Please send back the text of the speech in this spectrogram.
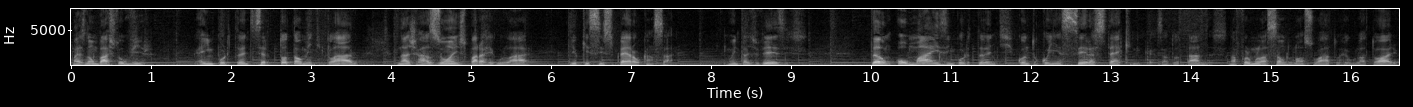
Mas não basta ouvir. É importante ser totalmente claro nas razões para regular e o que se espera alcançar. Muitas vezes, tão ou mais importante quanto conhecer as técnicas adotadas na formulação do nosso ato regulatório,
